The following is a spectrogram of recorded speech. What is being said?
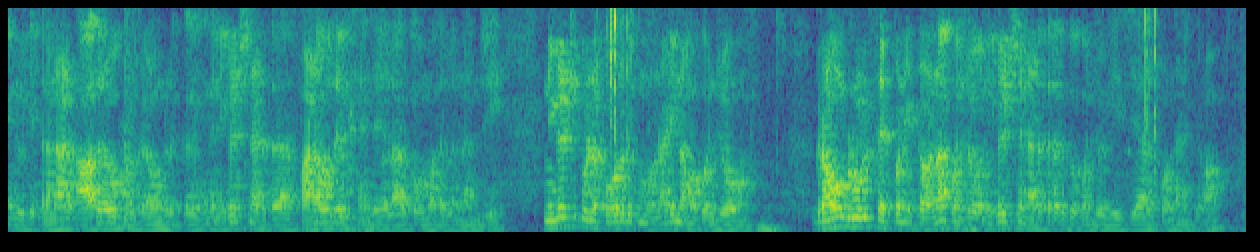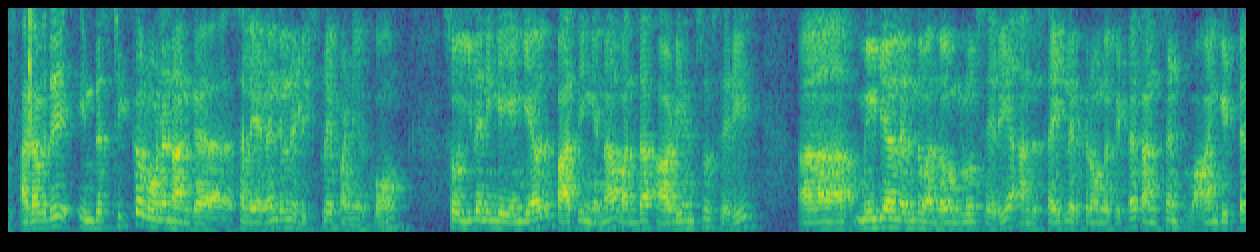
எங்களுக்கு இத்தனை நாள் ஆதரவு கொடுக்குறவங்களுக்கு இந்த நிகழ்ச்சி நடத்த பண உதவி செஞ்ச எல்லாருக்கும் முதல்ல நன்றி. நிகழ்ச்சிக்குள்ளே போகிறதுக்கு முன்னாடி நம்ம கொஞ்சம் கிரவுண்ட் ரூல் செட் பண்ணிட்டோம்னா கொஞ்சம் நிகழ்ச்சி நடத்துறதுக்கு கொஞ்சம் ஈஸியாக இருக்கும்னு நினைக்கிறோம். அதாவது இந்த ஸ்டிக்கர் ஒன்று நாங்கள் சில இடங்களில் டிஸ்பிளே பண்ணியிருக்கோம். ஸோ இதை நீங்கள் எங்கேயாவது பார்த்தீங்கன்னா வந்த ஆடியன்ஸும் சரி மீடியாவிலேருந்து வந்தவங்களும் சரி அந்த சைடில் இருக்கிறவங்க கிட்ட கன்சென்ட் வாங்கிட்டு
